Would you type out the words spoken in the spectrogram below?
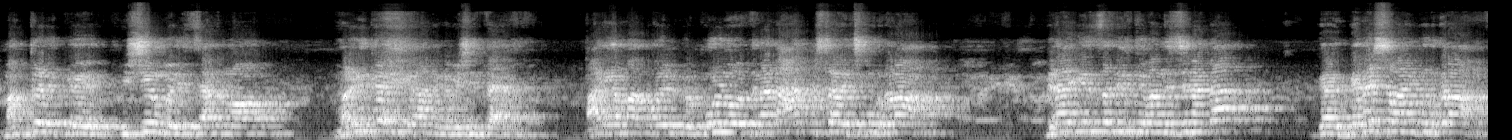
மக்களுக்கு விஷயம் போய் சேரணும். மழுக்கடிக்கிறான் இந்த விஷயத்த. மாரியம்மா கோயிலுக்கு கூழ் ஊத்துனாக்கா ஆர்கெஸ்ட்ரா வச்சு கொடுக்குறான். விநாயகர் சதுர்த்தி வந்துச்சுனாக்கா க- கணேஷ் வாங்கி கொடுக்குறான்.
